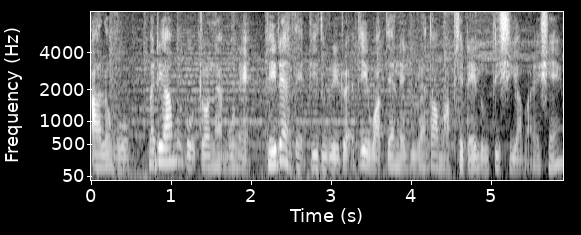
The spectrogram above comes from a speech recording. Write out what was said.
အားလုံးကိုမတရားမှုကိုတော်လှန်ဖို့နဲ့ဘေးဒဏ်သင့်ပြည်သူတွေအတွက်အပြည့်အဝပြန်လည်လူဒန်းသွားမှာဖြစ်တယ်လို့သိရှိရပါတယ်ရှင်။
